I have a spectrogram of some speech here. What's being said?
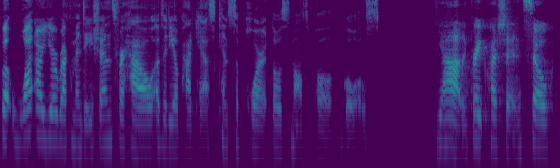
But what are your recommendations for how a video podcast can support those multiple goals? Yeah, great question. So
